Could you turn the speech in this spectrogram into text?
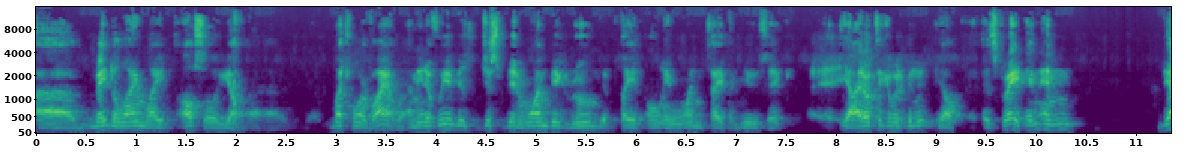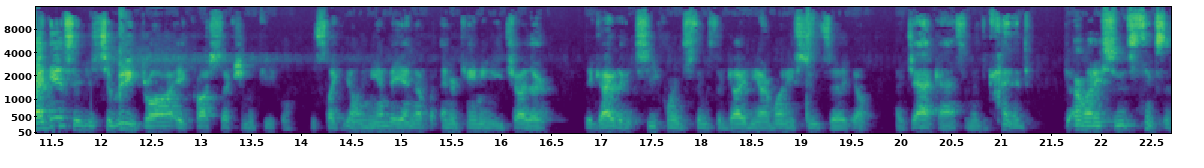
uh, made the limelight also you know, much more viable. I mean, if we had just been one big room that played only one type of music, yeah, I don't think it would have been you know as great. And and the idea is, is to really draw a cross section of people. It's like you know, in the end, they end up entertaining each other. The guy with the sequence thinks the guy in the Armani suit's a you know a jackass, and the guy in the Armani suits thinks the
